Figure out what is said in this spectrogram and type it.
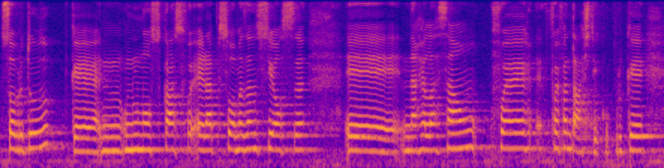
sobretudo, que no nosso caso era a pessoa mais ansiosa eh, na relação, foi, foi fantástico, porque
